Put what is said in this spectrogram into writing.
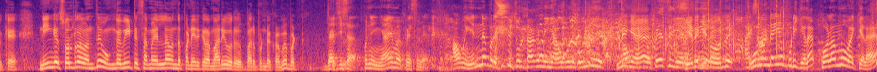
Okay நீங்கள் சொல்கிற வந்து உங்கள் வீட்டு சமையலில் வந்து பண்ணியிருக்கிற மாதிரி ஒரு பருப்புண்டை குழம்பு பட் ஜட்ஜி சார் கொஞ்சம் நியாயமா பேசுங்க. அவங்க என்ன ரெசிபி சொல்லிட்டாங்கன்னு நீங்க அவங்களுக்கு வந்து. அவங்க பேசுறீங்க. எனக்கு இப்ப. வந்து- உருண்டையும் பிடிக்கல குழம்பும் வைக்கல.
